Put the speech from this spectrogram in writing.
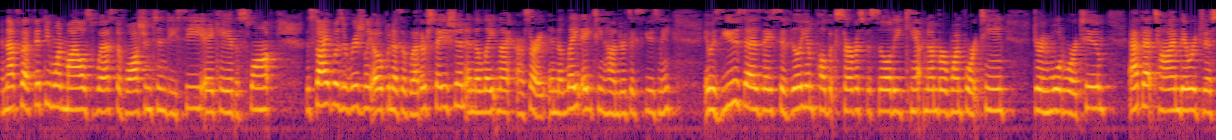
and that's about 51 miles west of Washington, D.C., aka the swamp. The site was originally opened as a weather station in the late night, or sorry, in the late 1800s, excuse me. It was used as a civilian public service facility, camp number 114, during World War II. At that time, there were just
